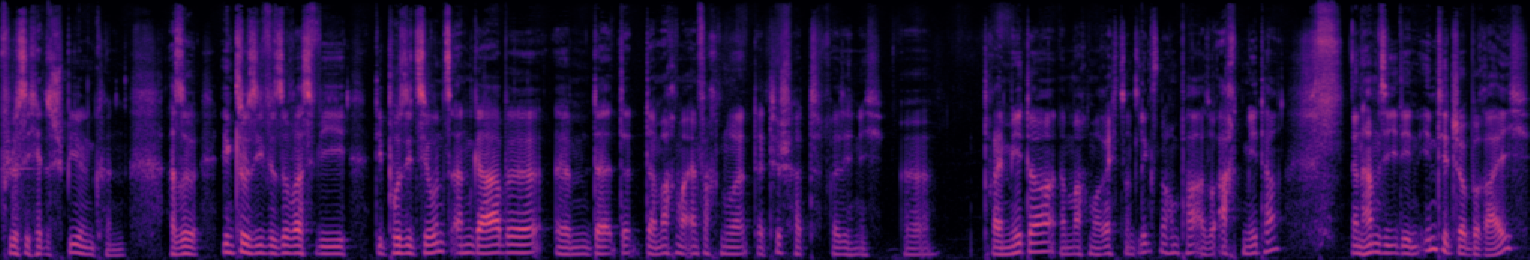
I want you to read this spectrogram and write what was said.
flüssig hättest spielen können. Also inklusive sowas wie die Positionsangabe, ähm, da, da, da, machen wir einfach nur, der Tisch hat, weiß ich nicht, äh, drei Meter, dann machen wir rechts und links noch ein paar, also acht Meter. Dann haben sie den Integer-Bereich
